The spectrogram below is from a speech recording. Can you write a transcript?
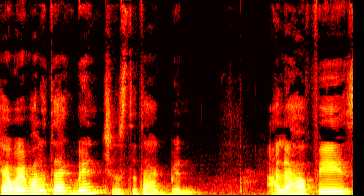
সবাই ভালো থাকবেন, সুস্থ থাকবেন। আল্লাহ হাফেজ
